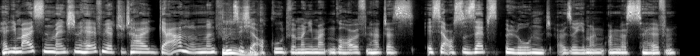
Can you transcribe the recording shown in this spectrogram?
Ja, die meisten Menschen helfen ja total gern und man fühlt mhm. sich ja auch gut, wenn man jemandem geholfen hat. Das ist ja auch so selbstbelohnend, also jemandem anders zu helfen.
